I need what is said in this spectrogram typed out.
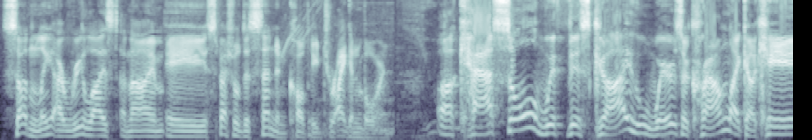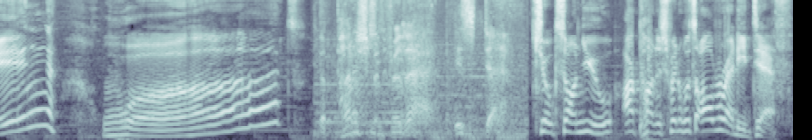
Suddenly, I realized that I'm a special descendant called a Dragonborn. A castle with this guy who wears a crown like a king? What? The punishment for that is death. Joke's on you, our punishment was already death.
